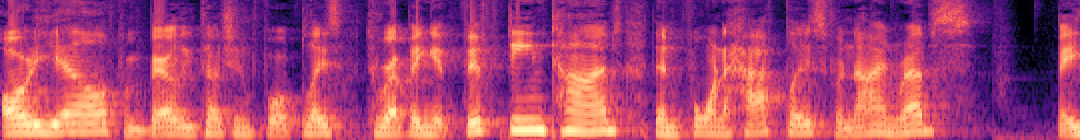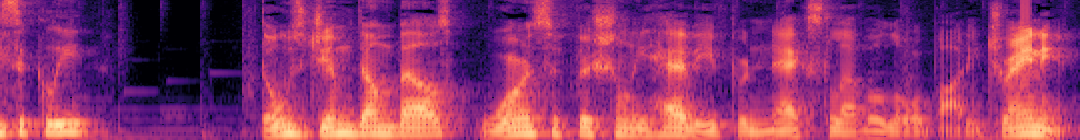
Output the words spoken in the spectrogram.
RDL from barely touching four plates to repping it 15 times, then four and a half plates for nine reps. Basically, those gym dumbbells weren't sufficiently heavy for next level lower body training.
